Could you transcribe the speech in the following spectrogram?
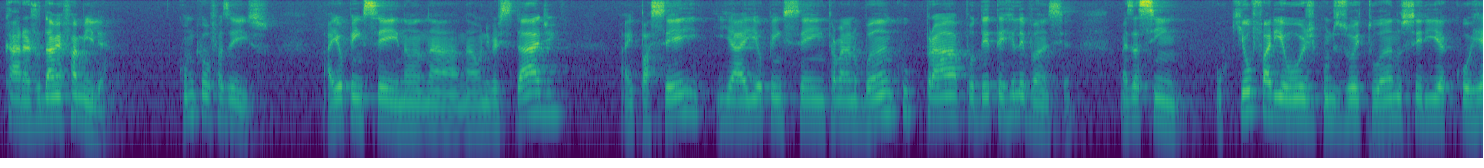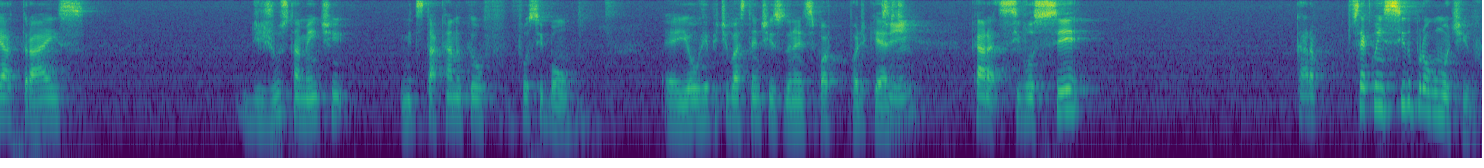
Cara, ajudar minha família. Como que eu vou fazer isso? Aí eu pensei na, na, na universidade, aí passei e aí eu pensei em trabalhar no banco para poder ter relevância. Mas assim, o que eu faria hoje com 18 anos seria correr atrás de justamente me destacar no que eu fosse bom. É, e eu repeti bastante isso durante esse podcast. Sim. Cara, se você. Cara, você é conhecido por algum motivo.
